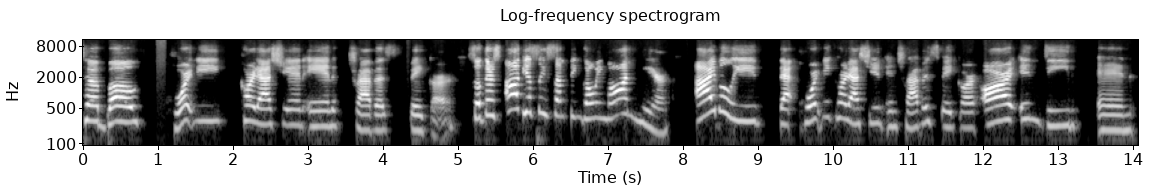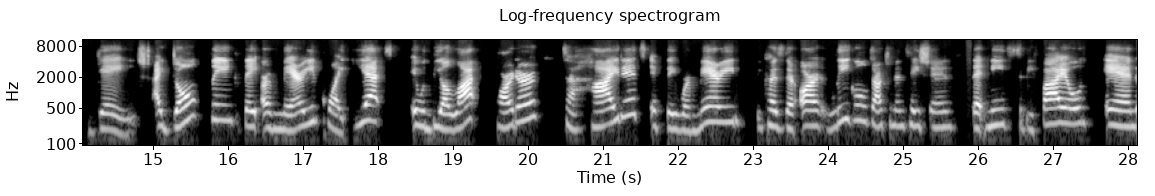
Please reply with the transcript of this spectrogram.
to both Kourtney Kardashian and Travis Barker. So there's obviously something going on here. I believe that Kourtney Kardashian and Travis Baker are indeed engaged. I don't think they are married quite yet. It would be a lot harder to hide it if they were married because there are legal documentation that needs to be filed. And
